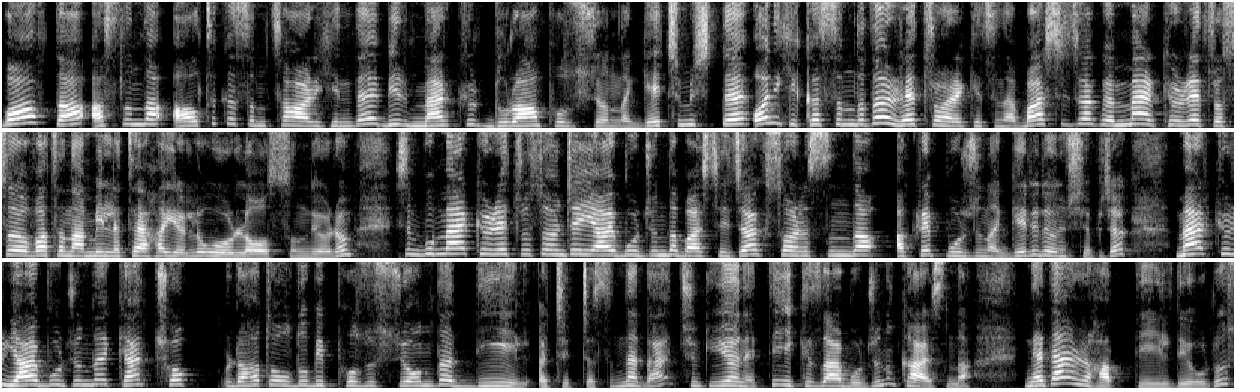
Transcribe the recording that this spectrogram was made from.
Bu hafta aslında 6 Kasım tarihinde bir Merkür durağan pozisyonuna geçmişti. 12 Kasım'da da retro hareketine başlayacak ve Merkür retrosu vatana millete hayırlı uğurlu olsun diyorum. Şimdi bu Merkür retrosu önce Yay burcunda başlayacak. Sonrasında Akrep burcuna geri dönüş yapacak. Merkür Yay burcundayken çok rahat olduğu bir pozisyonda değil açıkçası. Neden? Çünkü yönettiği ikizler burcunun karşısında. Neden rahat değil diyoruz?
